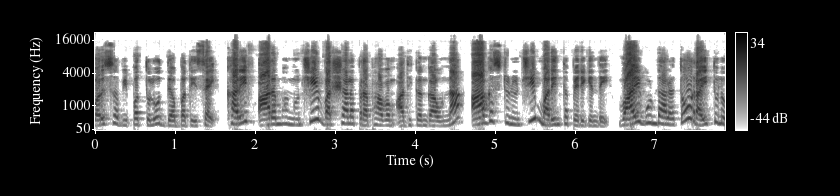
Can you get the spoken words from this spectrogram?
వరుస విపత్తులు దెబ్బతీశాయి. ఖరీఫ్ ఆరంభం నుంచి వర్షాల ప్రభావం అధికంగా ఉన్నా ఆగస్టు నుంచి మరింత పెరిగింది. వాయుగుండాలతో రైతులు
